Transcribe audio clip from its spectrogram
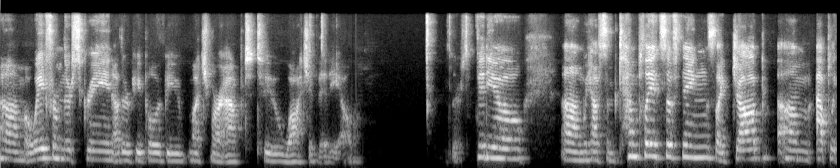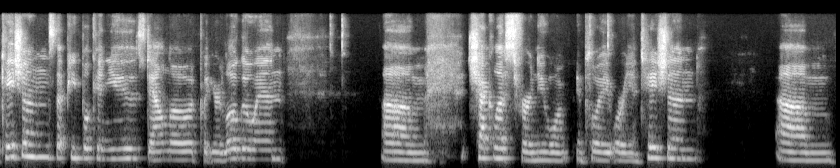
um, away from their screen. Other people would be much more apt to watch a video. There's video, um, we have some templates of things like job um, applications that people can use, download, put your logo in. Um, checklists for new employee orientation. Um,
